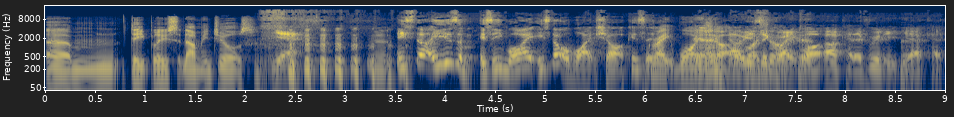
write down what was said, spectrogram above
Deep Blue. Sea- No, I mean Jaws. Yes. He's not. He isn't. Is he white? He's not a white shark, is he? Great white Yeah. shark. No, he's White a shark, great yeah. one. Okay, they've really. Yeah. Okay.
